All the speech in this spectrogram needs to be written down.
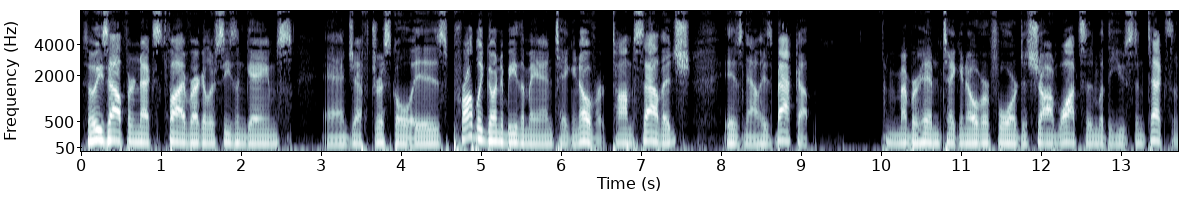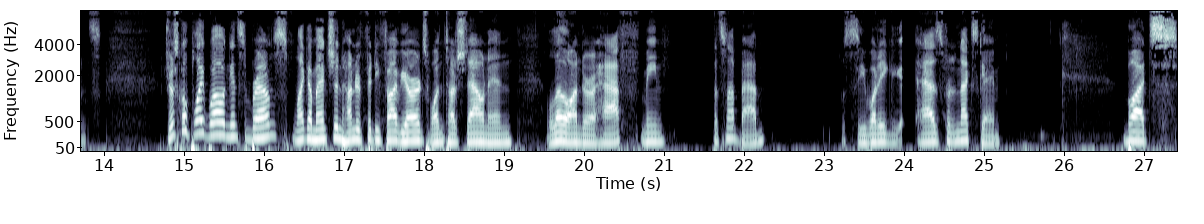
So he's out for the next five regular season games. And Jeff Driskel is probably going to be the man taking over. Tom Savage is now his backup. Remember him taking over for Deshaun Watson with the Houston Texans. Driskel played well against the Browns. Like I mentioned, 155 yards, one touchdown, and a little under a half. I mean, that's not bad. Let's see what he has for the next game. But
